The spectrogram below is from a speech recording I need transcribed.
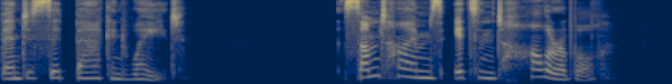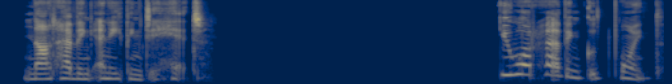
Than to sit back and wait. Sometimes it's intolerable not having anything to hit. You are having good point.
